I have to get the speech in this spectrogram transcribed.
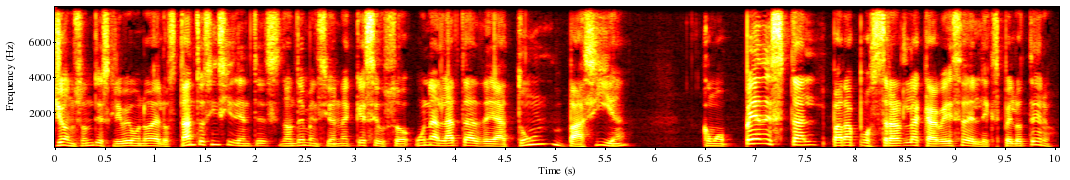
Johnson describe uno de los tantos incidentes donde menciona que se usó una lata de atún vacía como pedestal para postrar la cabeza del ex pelotero.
